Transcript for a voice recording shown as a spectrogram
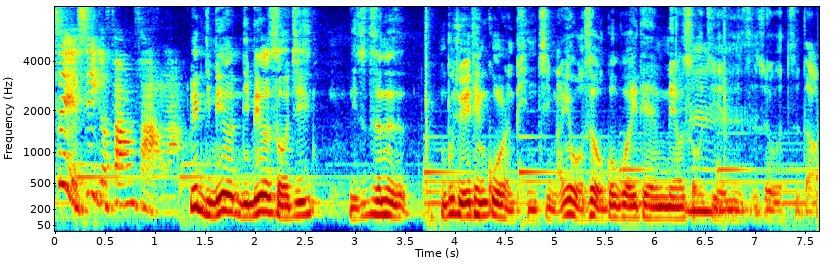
这也是一个方法啦。因为你没有你没有手机，你是真的你不觉得一天过得很平静吗？因为我是有过过一天没有手机的日子，嗯、所以我知道。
